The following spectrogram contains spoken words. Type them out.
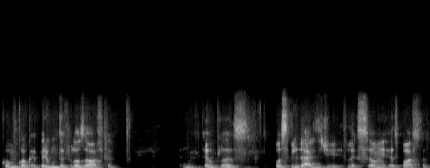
Como qualquer pergunta filosófica, tem amplas possibilidades de reflexão e resposta.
